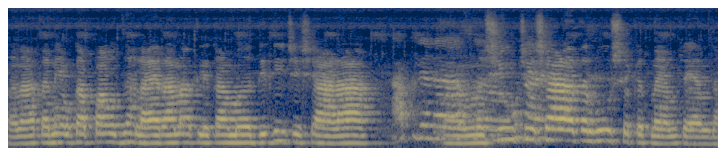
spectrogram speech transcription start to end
आणि आता नेमका पाऊस झालाय रानातले कामं दिदीची शाळा. शिवची शाळा तर होऊ शकत नाही आमच्या यंदा.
